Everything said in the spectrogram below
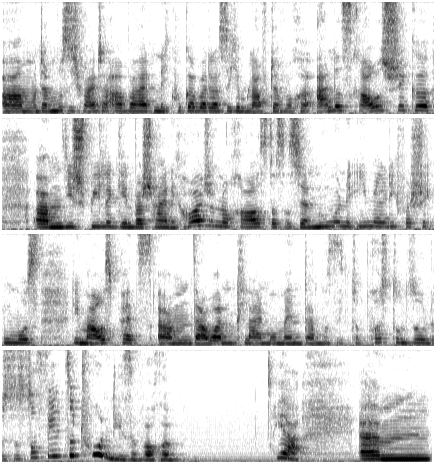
Ähm, und dann muss ich weiterarbeiten. Ich gucke aber, dass ich im Laufe der Woche alles rausschicke. Ähm, die Spiele gehen wahrscheinlich heute noch raus. Das ist ja nur eine E-Mail, die ich verschicken muss. Die Mauspads ähm, dauern einen kleinen Moment. Da muss ich zur Post und so. Und es ist so viel zu tun diese Woche. Ja, ähm,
